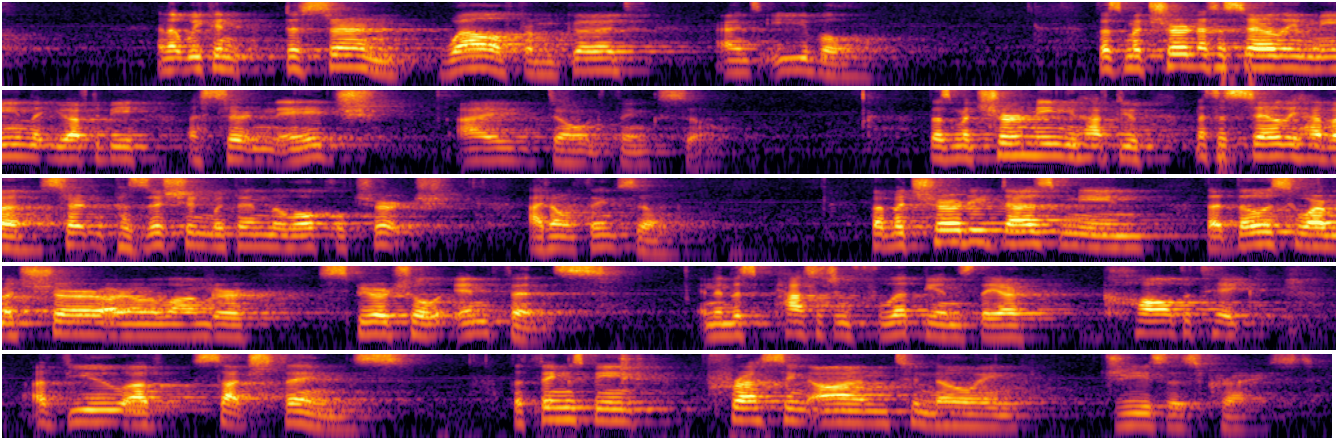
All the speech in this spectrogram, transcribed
and that we can discern well from good and evil. Does mature necessarily mean that you have to be a certain age? I don't think so. Does mature mean you have to necessarily have a certain position within the local church? I don't think so. But maturity does mean that those who are mature are no longer spiritual infants. And in this passage in Philippians, they are called to take a view of such things. The things being pressing on to knowing Jesus Christ.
